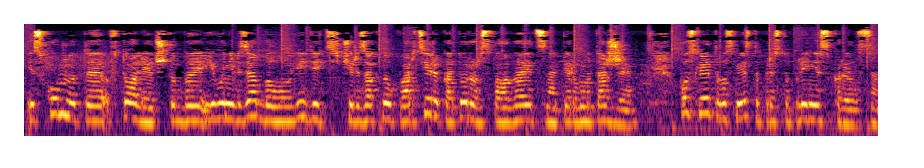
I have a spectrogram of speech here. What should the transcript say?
из комнаты в туалет, чтобы его нельзя было увидеть через окно квартиры, которая располагается на первом этаже. После этого с места преступления скрылся.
